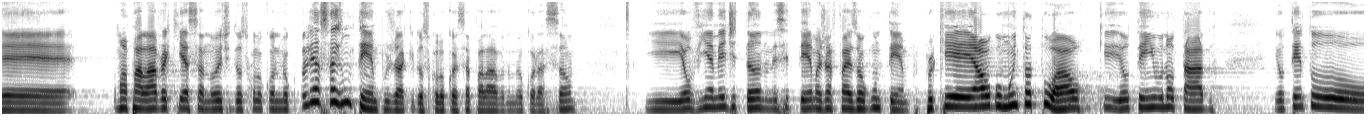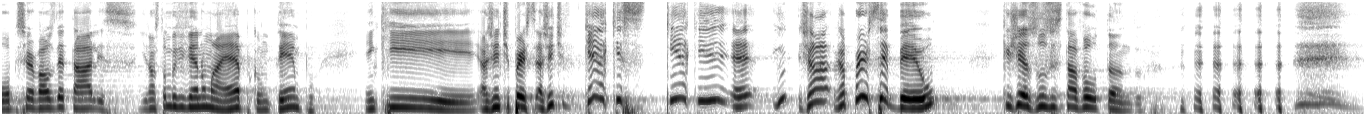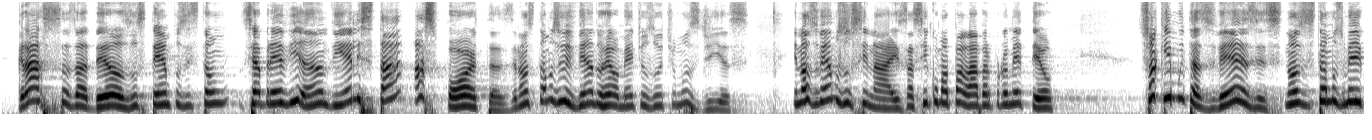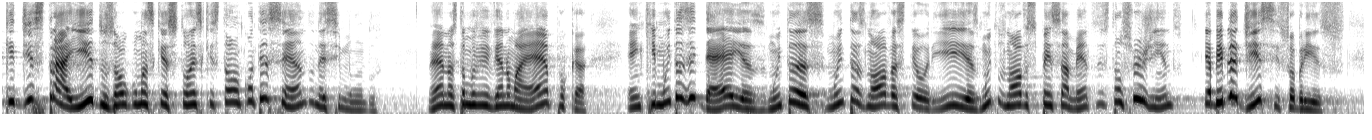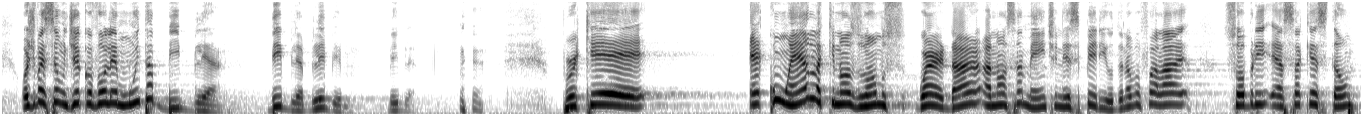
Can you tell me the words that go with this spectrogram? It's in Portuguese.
é, uma palavra que essa noite Deus colocou no meu Aliás, faz um tempo já que Deus colocou essa palavra no meu coração. E eu vinha meditando nesse tema já faz algum tempo, porque é algo muito atual que eu tenho notado. Eu tento observar os detalhes. E nós estamos vivendo uma época, um tempo, em que a gente percebe. A gente, quem é que, quem é que é, já, já percebeu que Jesus está voltando? Graças a Deus, os tempos estão se abreviando e Ele está às portas. Nós estamos vivendo realmente os últimos dias. E nós vemos os sinais, assim como a palavra prometeu. Só que muitas vezes nós estamos meio que distraídos a algumas questões que estão acontecendo nesse mundo. Né? Nós estamos vivendo uma época em que muitas ideias, muitas, muitas novas teorias, muitos novos pensamentos estão surgindo. E a Bíblia disse sobre isso. Hoje vai ser um dia que eu vou ler muita Bíblia. Bíblia, Bíblia, Bíblia. Porque é com ela que nós vamos guardar a nossa mente nesse período. Eu vou falar sobre essa questão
